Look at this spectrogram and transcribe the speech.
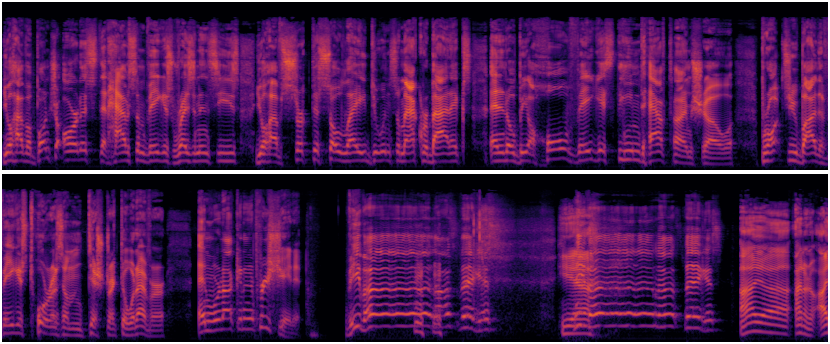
You'll have a bunch of artists that have some Vegas residencies. You'll have Cirque du Soleil doing some acrobatics, and it'll be a whole Vegas themed halftime show brought to you by the Vegas Tourism District or whatever. And we're not gonna appreciate it. Viva Las Vegas! yeah. Viva Las Vegas! I uh, I don't know. I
